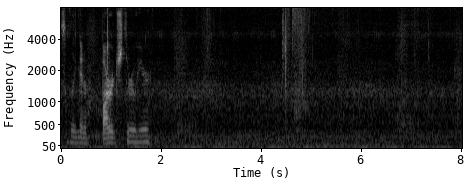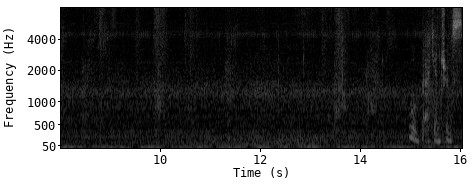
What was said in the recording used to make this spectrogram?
Something gonna barge through here. back entrance.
